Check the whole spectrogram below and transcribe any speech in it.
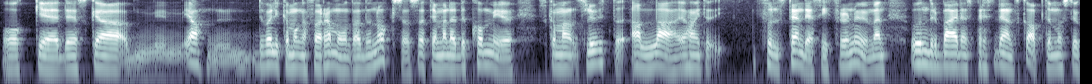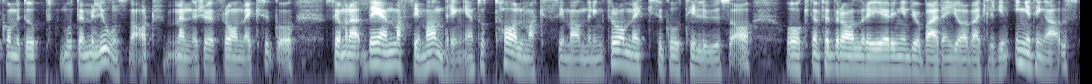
Och eh, det ska, ja, det var lika många förra månaden också, så att jag menar, det kommer ju, ska man sluta alla, jag har inte fullständiga siffror nu, men under Bidens presidentskap, det måste ha kommit upp mot en miljon snart människor från Mexiko. Så jag menar, det är en massinvandring, en total massinvandring från Mexiko till USA och den federala regeringen, Joe Biden, gör verkligen ingenting alls.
